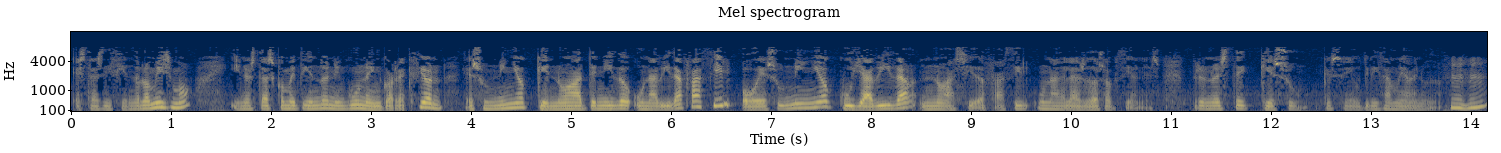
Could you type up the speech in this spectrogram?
estás diciendo lo mismo y no estás cometiendo ninguna incorrección. Es un niño que no ha tenido una vida fácil o es un niño cuya vida no ha sido fácil, una de las dos opciones. Pero no este que su, que se utiliza muy a menudo. Uh -huh.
